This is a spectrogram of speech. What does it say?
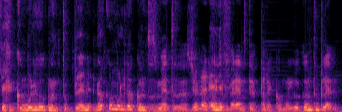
comulgo con tu plan. No comulgo con tus métodos. Yo lo haría diferente, pero comulgo con tu plan.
